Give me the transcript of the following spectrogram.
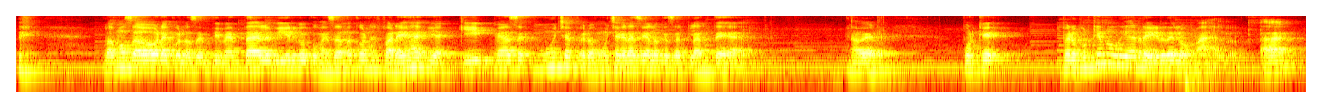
Vamos ahora con lo sentimental, Virgo, comenzando con las parejas, y aquí me hace mucha, pero mucha gracia lo que se plantea. A ver, ¿por qué? ¿Pero por qué me voy a reír de lo malo? ¿Ah?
